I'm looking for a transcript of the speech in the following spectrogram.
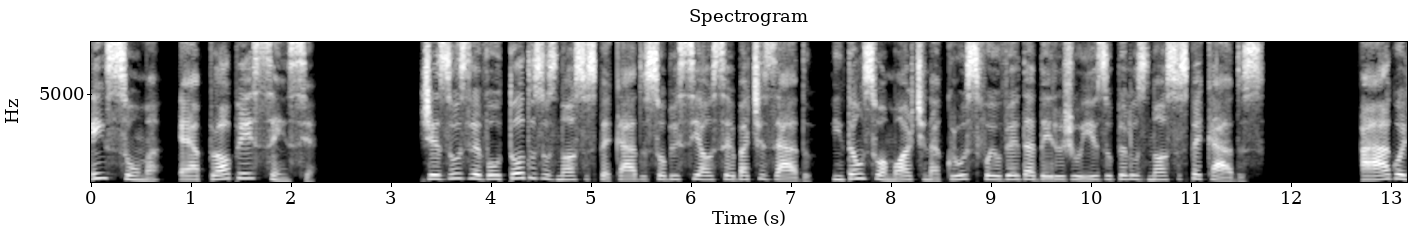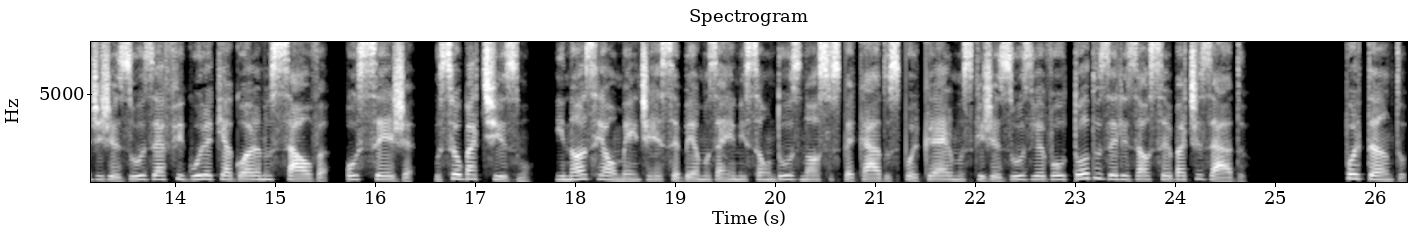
Em suma, é a própria essência. Jesus levou todos os nossos pecados sobre si ao ser batizado, então sua morte na cruz foi o verdadeiro juízo pelos nossos pecados. A água de Jesus é a figura que agora nos salva, ou seja, o seu batismo, e nós realmente recebemos a remissão dos nossos pecados por crermos que Jesus levou todos eles ao ser batizado. Portanto,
